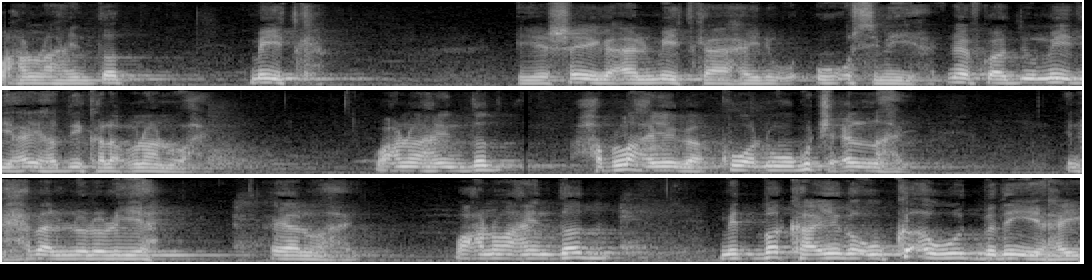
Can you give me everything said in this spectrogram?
waxaanu nahay dad meydka iyo shayga aan meydka ahayn uu u siman yahay. Neefku hadduu meyd yahay haddii kale cunaanu ahay. Waxaanu ahayn dad hablahayaga kuwan ugu jecelnahay in xabaal nololiya ayaanu ahay. Waxaanu ahayn dad midba kaayaga uu ka awood badan yahay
